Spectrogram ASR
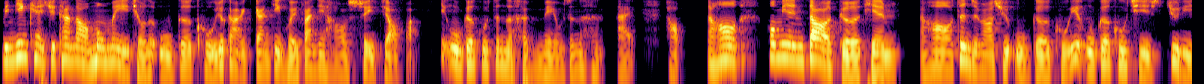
明天可以去看到梦寐以求的吴哥窟，我就赶赶紧回饭店好好睡觉吧，因为吴哥窟真的很美，我真的很爱好。然后后面到了隔天，然后正准备要去吴哥窟，因为吴哥窟其实距离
